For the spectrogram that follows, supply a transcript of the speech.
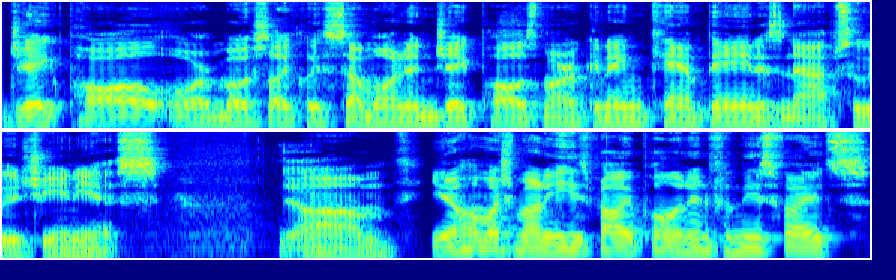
Jake Paul, or most likely someone in Jake Paul's marketing campaign, is an absolute genius. Yeah, Um, you know how much money he's probably pulling in from these fights?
